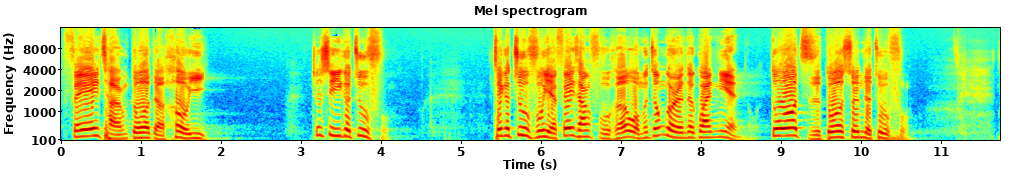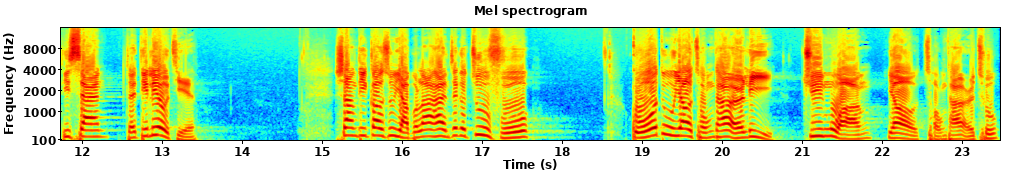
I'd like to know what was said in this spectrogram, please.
非常多的后裔，这是一个祝福。这个祝福也非常符合我们中国人的观念，多子多孙的祝福。第三，在第六节，上帝告诉亚伯拉罕，这个祝福。国度要从他而立，君王要从他而出。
